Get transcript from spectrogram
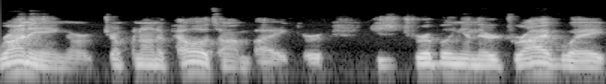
running or jumping on a Peloton bike or just dribbling in their driveway,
